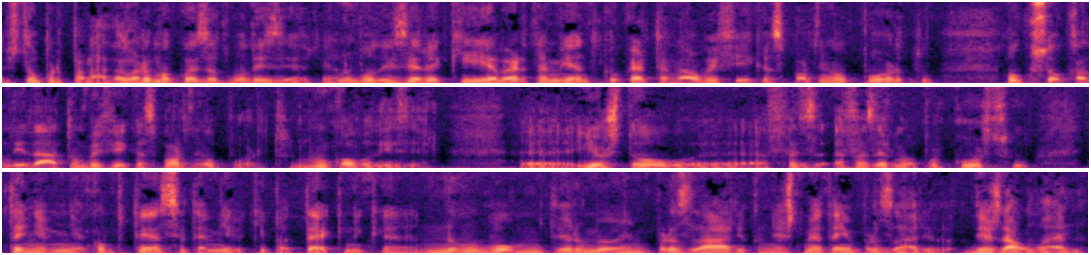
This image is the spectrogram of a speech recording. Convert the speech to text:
Estou preparado. Agora, uma coisa eu te vou dizer. Eu não vou dizer aqui abertamente que eu quero treinar o Benfica, Sporting ou Porto, ou que sou candidato a um Benfica, Sporting ou Porto. Nunca o vou dizer. Uh, eu estou a, faz, a, fazer o meu percurso, tenho a minha competência, tenho a minha equipa técnica, não vou meter o meu empresário, que neste momento é empresário desde há um ano,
